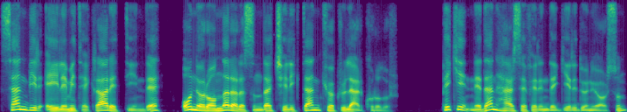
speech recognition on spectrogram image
Sen bir eylemi tekrar ettiğinde o nöronlar arasında çelikten köprüler kurulur. Peki neden her seferinde geri dönüyorsun?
